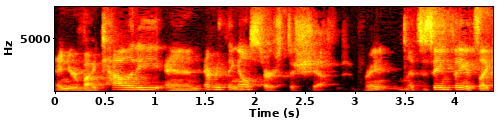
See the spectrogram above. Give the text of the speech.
and your vitality and everything else starts to shift, right? It's the same thing. It's like,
